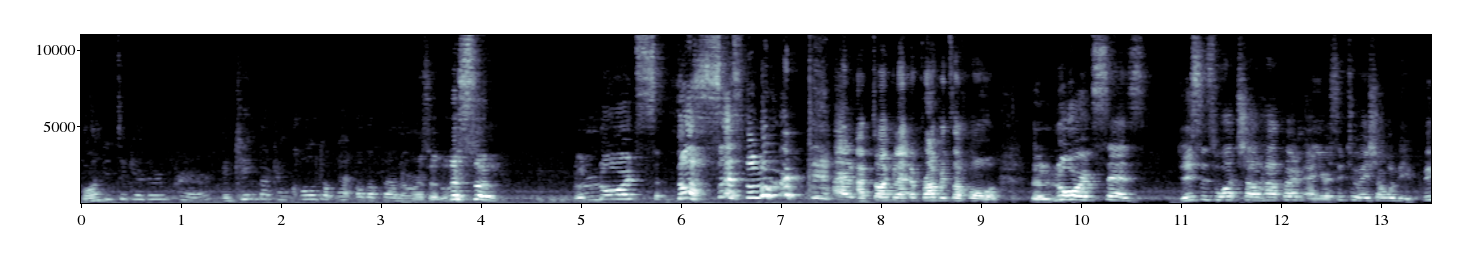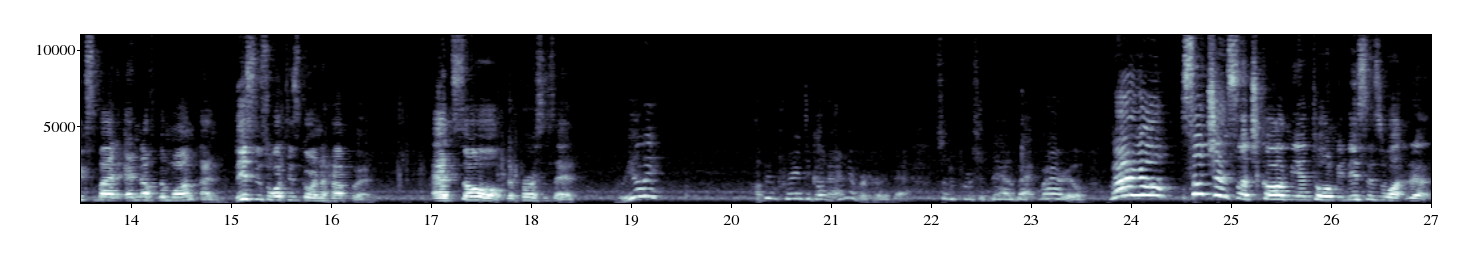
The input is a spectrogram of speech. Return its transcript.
bonded together in prayer, and came back and called up that other family member and said, Listen, the Lord, thus says the Lord. And I'm talking like the prophets of old. The Lord says, this is what shall happen, and your situation will be fixed by the end of the month, and this is what is going to happen. And so the person said, Really? I've been praying to God, I never heard that. So the person dialed back, Mario, Mario, such and such called me and told me this is what the.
